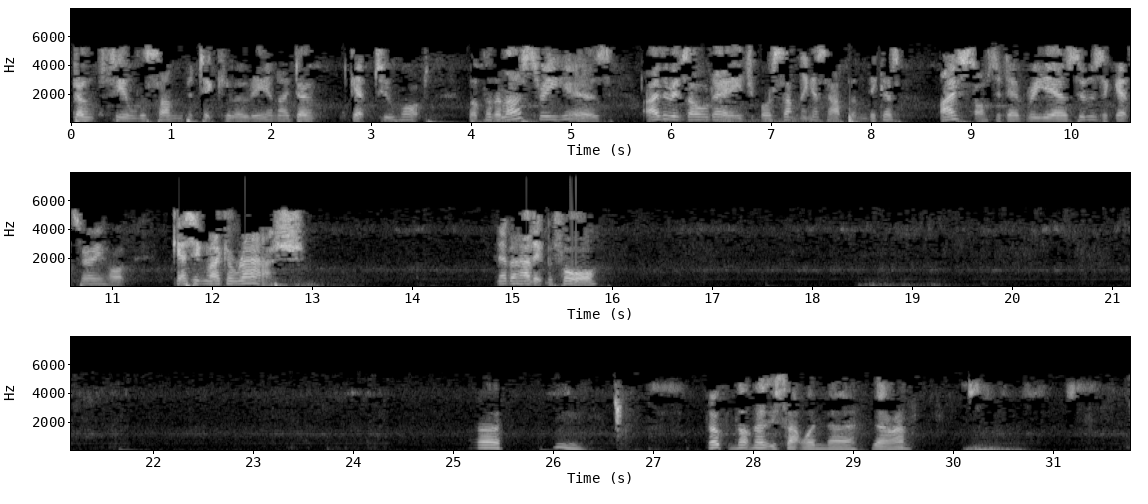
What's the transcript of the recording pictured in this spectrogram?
don't feel the sun particularly, and I don't get too hot. But for the last three years, either it's old age or something has happened because I've started every year as soon as it gets very hot, getting like a rash. Never had it before. uh, hmm. Nope, not noticed that one uh, there, Anne.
